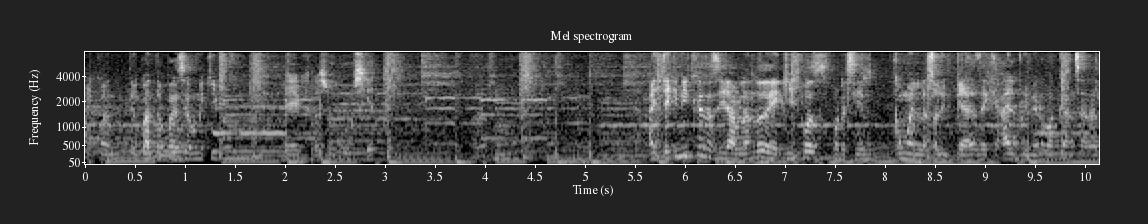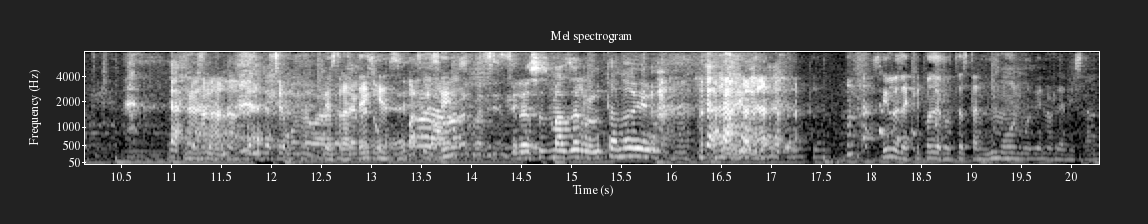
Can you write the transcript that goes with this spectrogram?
¿De cuán- ¿De cuánto puede ser un equipo? Eh, creo que son como 7. Hay técnicas así, hablando de equipos, por decir, como en las Olimpiadas, de que ah, el primero va a cansar al que. el segundo va a. De estrategias, meterle su bastón sí. o algo así, sí. Pero eso es más de ruta, ¿no, Diego? Ah, sí, claro, claro, claro. Sí, los equipos de ruta están muy, muy bien organizados.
